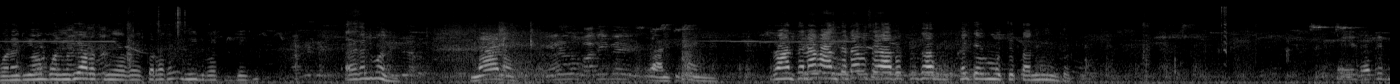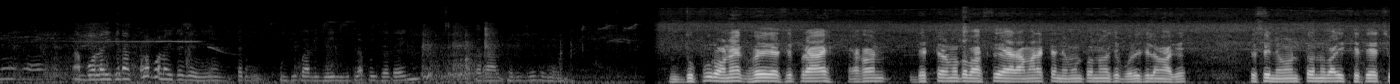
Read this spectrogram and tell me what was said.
বনাই দিও বনাই দিয়ে আবার তুমি করবা বনি না না রানতে পাই না রানতে খাব খাইতে হবে। মোচর তার পয়সা দেয়নি দুপুর অনেক হয়ে গেছে প্রায়, এখন দেড়টার মতো বাজছে আর আমার একটা নেমন্তন্ন আছে বলেছিলাম আগে। তো সেই নেমন্তন্ন বাড়ি খেতে যাচ্ছি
